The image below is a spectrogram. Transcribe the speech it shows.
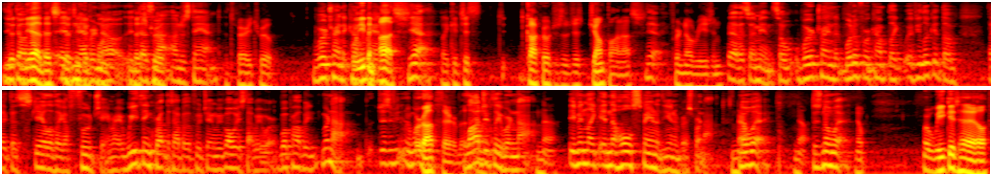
Yeah, that's it that's a never good point. know. It that's does true. not understand. That's very true. We're trying to come. Well, even us. Yeah, Like it just cockroaches will just jump on us. Yeah. For no reason. yeah, that's what I mean. So we're trying to. What if we're comp- like if you look at the like the scale of like a food chain, right? We think we're at the top of the food chain. We've always thought we were. We're probably we're not. Just if you- We're up there, but logically we're not. No. Even like in the whole span of the universe, we're not. No, No. way. No. There's no way. Nope. We're weak as hell.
